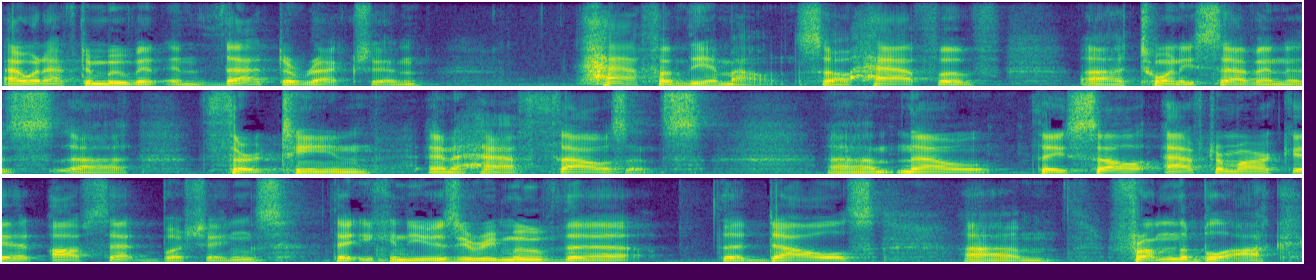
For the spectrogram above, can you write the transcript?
I would have to move it in that direction half of the amount. So half of uh, 27 is uh, 13 and a half thousandths. Um, now, they sell aftermarket offset bushings that you can use. You remove the, the dowels um, from the block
